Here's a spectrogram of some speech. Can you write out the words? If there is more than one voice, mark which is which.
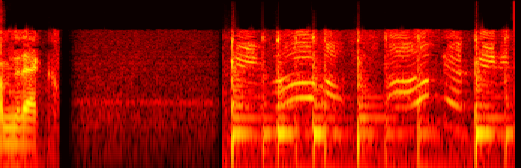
Speaker 1: come to that.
